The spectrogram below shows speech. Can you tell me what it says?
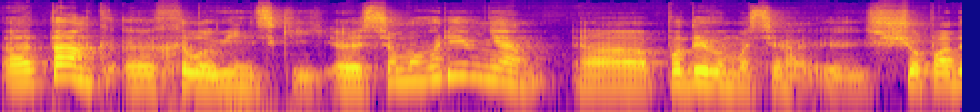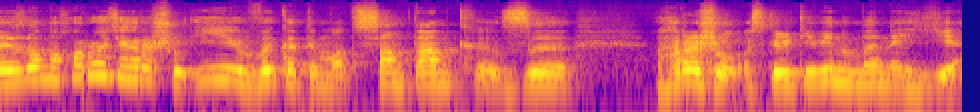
Е, Танк е, хеловінський е, 7 рівня. Е, Подивимося, е, що падає з даного розіграшу, і викатимо сам танк з гаражу, оскільки він в мене є.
